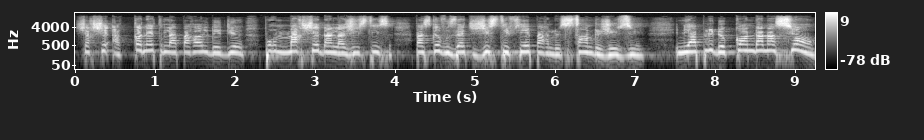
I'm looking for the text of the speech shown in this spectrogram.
Cherchez à connaître la parole de Dieu pour marcher dans la justice, parce que vous êtes justifiés par le sang de Jésus. Il n'y a plus de condamnation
